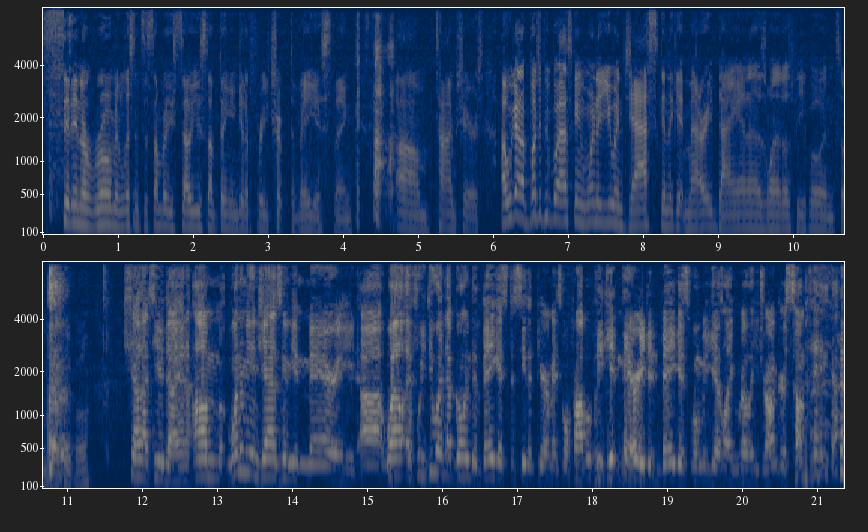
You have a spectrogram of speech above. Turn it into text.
sit in a room and listen to somebody sell you something and get a free trip to Vegas thing. um, timeshares. Uh, we got a bunch of people asking when are you and Jas gonna get married? Diana is one of those people, and some other people. Shout out to you, Diana. Um, when are me and Jazz gonna get married? Uh, well, if we do end up going to Vegas to see the pyramids, we'll probably get married in Vegas when we get like really drunk or something.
